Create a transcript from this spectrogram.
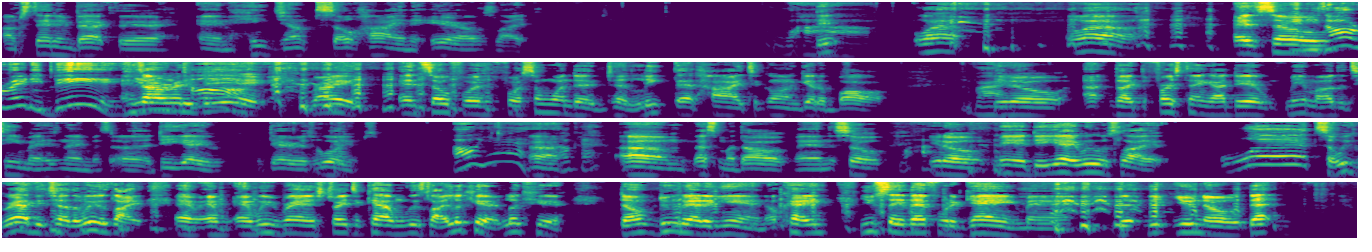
I'm standing back there, and he jumped so high in the air. I was like, wow. "Wow, wow!" And so and he's already big. he's already tall. big, right? And so for for someone to to leap that high to go and get a ball, right. you know, I, like the first thing I did, me and my other teammate, his name is uh, Da Darius Okay. Williams. oh yeah. uh, okay. Um, that's my dog, man. So Wow. you know, me and Da, we was like, what? So we grabbed each other. We was like, and, and, and we ran straight to Calvin. We was like, look here, look here. Don't do that again, okay? You say that for the game, man. The- you know that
